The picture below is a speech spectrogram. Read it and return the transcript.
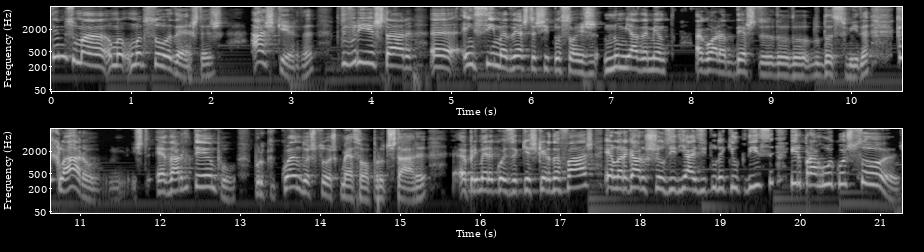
temos uma, uma, uma pessoa destas à esquerda que deveria estar uh, em cima destas situações, nomeadamente agora deste do, do, da subida, que claro, isto é dar-lhe tempo, porque quando as pessoas começam a protestar, a primeira coisa que a esquerda faz é largar os seus ideais e tudo aquilo que disse, ir para a rua com as pessoas.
